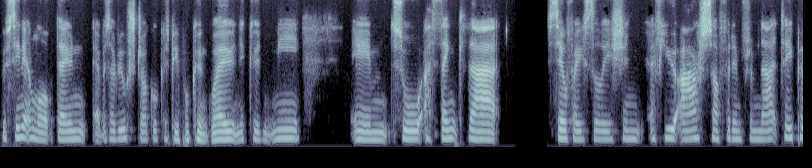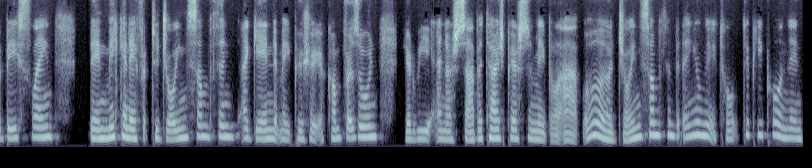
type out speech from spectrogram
We've seen it in lockdown. It was a real struggle because people couldn't go out and they couldn't meet. Um, so I think that self isolation, if you are suffering from that type of baseline, then make an effort to join something. Again, it might push out your comfort zone. Your wee inner sabotage person might be like, oh, join something, but then you'll need to talk to people and then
